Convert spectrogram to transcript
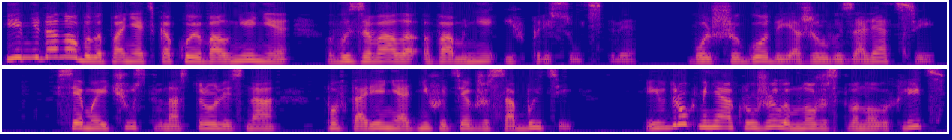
Им не дано было понять, какое волнение вызывало во мне их присутствие. Больше года я жил в изоляции. Все мои чувства настроились на повторение одних и тех же событий. И вдруг меня окружило множество новых лиц.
